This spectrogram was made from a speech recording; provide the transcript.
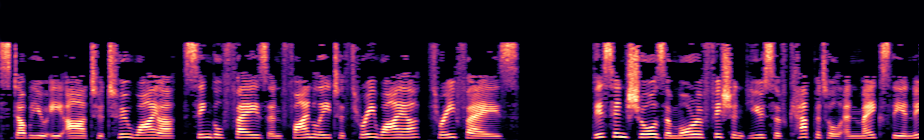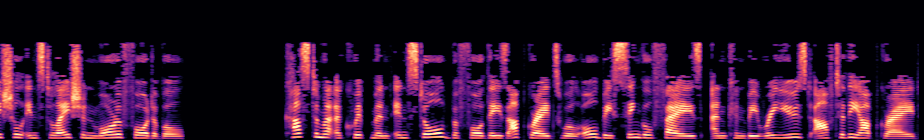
SWER to two-wire, single-phase and finally to three-wire, three-phase. This ensures a more efficient use of capital and makes the initial installation more affordable. Customer equipment installed before these upgrades will all be single-phase, and can be reused after the upgrade.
